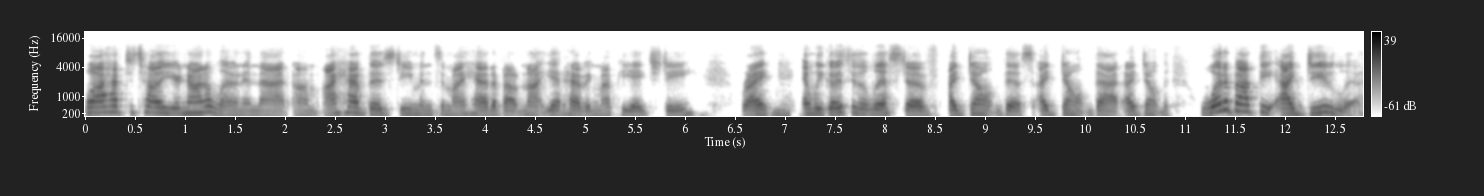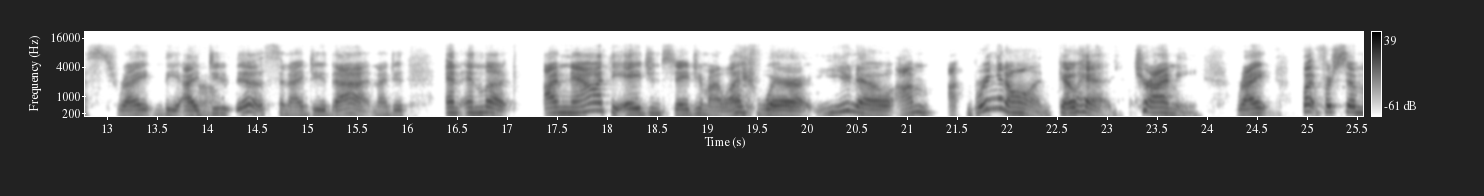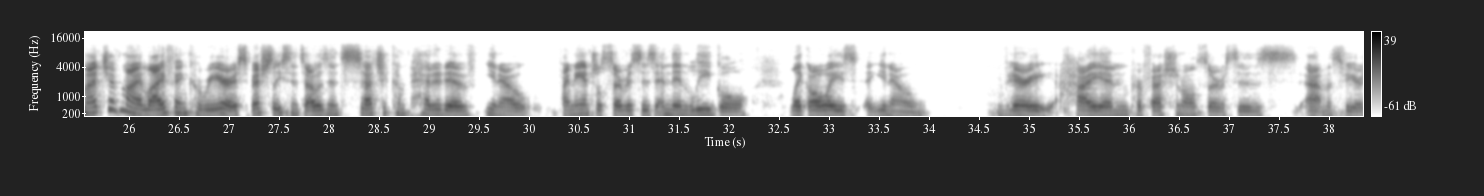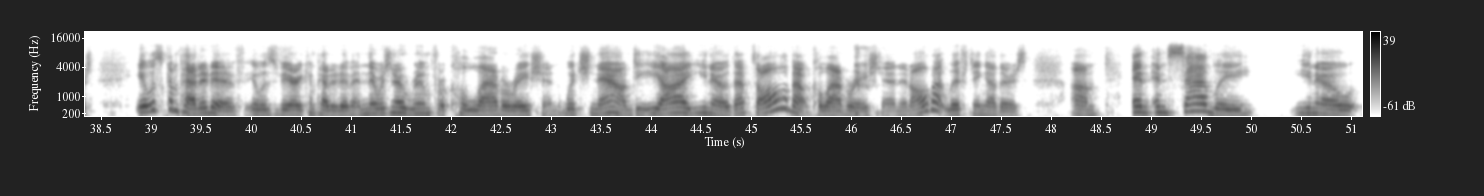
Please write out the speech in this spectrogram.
Well, I have to tell you, you're not alone in that. Um, I have those demons in my head about not yet having my PhD, right? Mm-hmm. And we go through the list of I don't this, I don't that, I don't. Th- what about the I do list, right? The I yeah. do this and I do that and I do. And and look, I'm now at the age and stage in my life where you know I'm bring it on, go ahead, try me, right? but for so much of my life and career especially since i was in such a competitive you know financial services and then legal like always you know very high end professional services atmospheres it was competitive it was very competitive and there was no room for collaboration which now dei you know that's all about collaboration and all about lifting others um, and and sadly you know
